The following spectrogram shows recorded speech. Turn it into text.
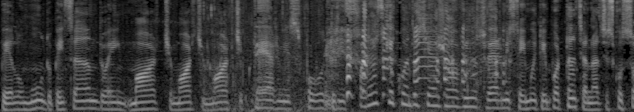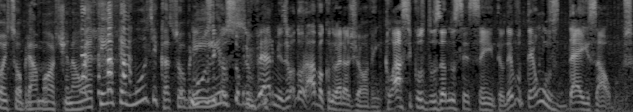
pelo mundo pensando em morte, morte, morte, vermes podres. Parece que quando se é jovem, os vermes têm muita importância nas discussões sobre a morte, não é? Tem até música sobre Músicas isso. Sobre vermes, eu adorava quando eu era jovem. Clássicos dos anos 60. Eu devo ter uns 10 álbuns.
